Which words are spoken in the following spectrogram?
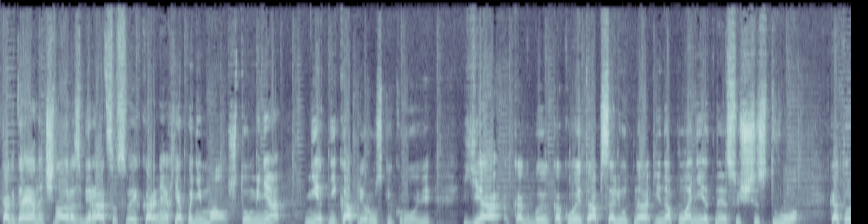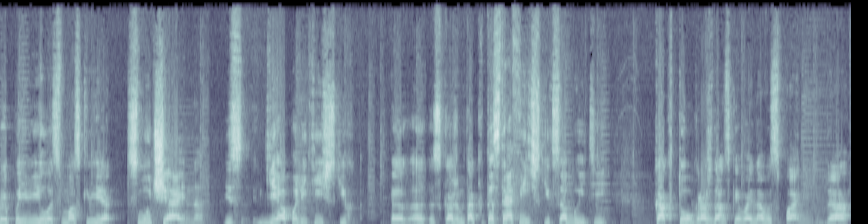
Когда я начинал разбираться в своих корнях, я понимал, что у меня нет ни капли русской крови. Я как бы какое-то абсолютно инопланетное существо, которое появилось в Москве случайно из геополитических, э, э, скажем так, катастрофических событий, как то гражданская война в Испании, да,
